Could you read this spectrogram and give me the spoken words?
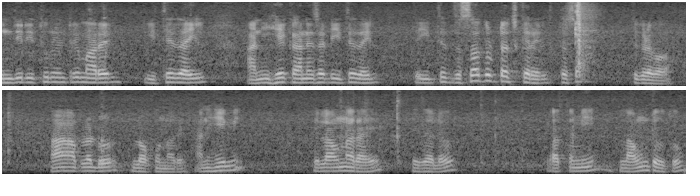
उंदीर इथून एंट्री मारेल इथे जाईल आणि हे खाण्यासाठी इथे जाईल. तर इथे जसा तो टच करेल तसा तिकडे बघा. हा आपला डोर लॉक होणार आहे. आणि हे मी हे लावणार आहे. हे झाल्यावर आता मी लावून ठेवतो.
